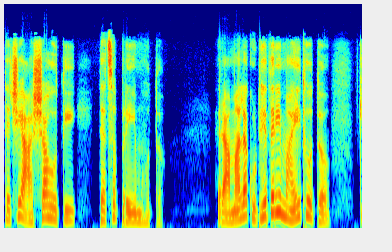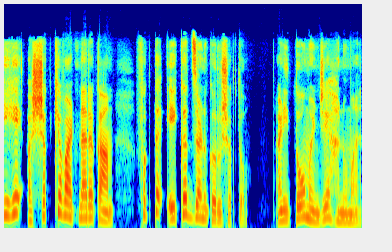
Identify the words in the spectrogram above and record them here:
त्याची आशा होती त्याचं प्रेम होतं. रामाला कुठेतरी माहीत होतं की हे अशक्य वाटणारं काम फक्त एकच जण करू शकतो आणि तो म्हणजे हनुमान.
